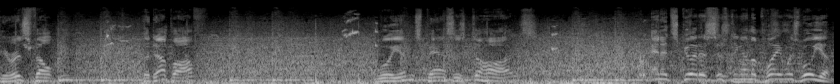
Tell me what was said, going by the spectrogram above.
Here is Felton. The dump off. Williams passes to Hawes. And it's good. Assisting on the play was Williams.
